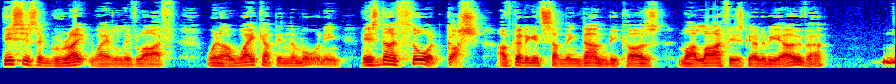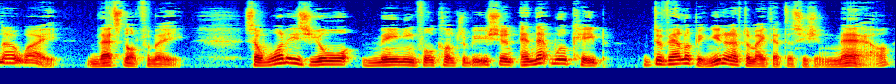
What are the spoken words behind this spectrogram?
This is a great way to live life. When I wake up in the morning, there's no thought, gosh, I've got to get something done because my life is going to be over. No way. That's not for me. So what is your meaningful contribution? And that will keep developing. You don't have to make that decision now,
